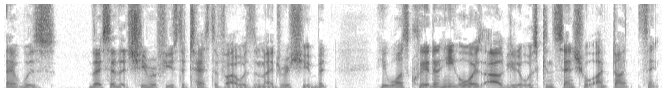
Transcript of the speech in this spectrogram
it was, they said that she refused to testify was the major issue, but he was cleared, and he always argued it was consensual. I don't think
